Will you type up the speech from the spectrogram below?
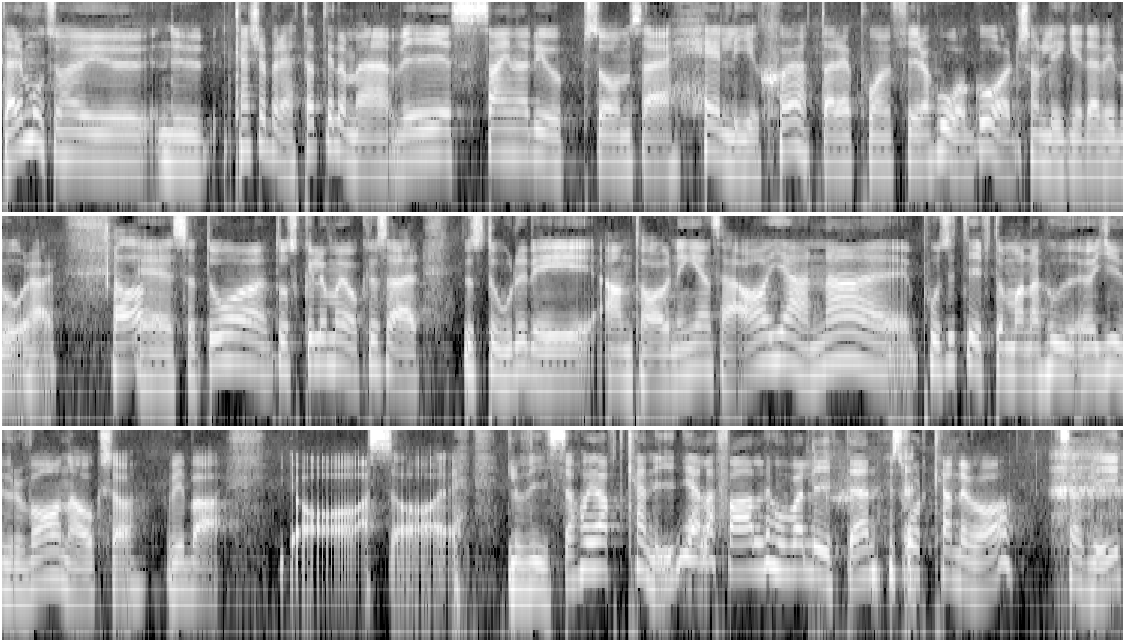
Däremot så har jag ju nu, kanske berättat till och med, vi signade ju upp som så här helgskötare på en 4H-gård som ligger där vi bor här. Ja. Eh, Så då, då skulle man ju också så här, då stod det i antagningen så här, ja gärna positivt om man har djurvård ovana också. Vi bara, ja alltså, Lovisa har ju haft kanin i alla fall när hon var liten. Hur svårt kan det vara? Så vi,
